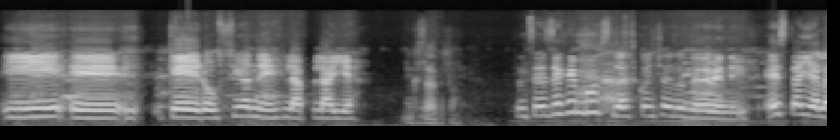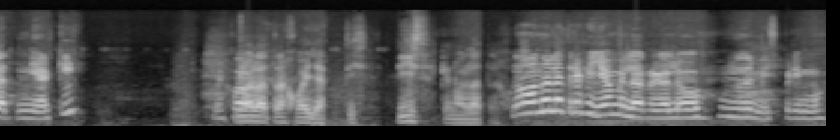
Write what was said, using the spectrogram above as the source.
y eh, que erosione la playa. Exacto. Entonces dejemos las conchas donde deben de ir. Esta ya la tenía aquí. Mejor. No la trajo ella. Dice, dice que no la trajo. No, no la traje yo, me la regaló uno de mis primos.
